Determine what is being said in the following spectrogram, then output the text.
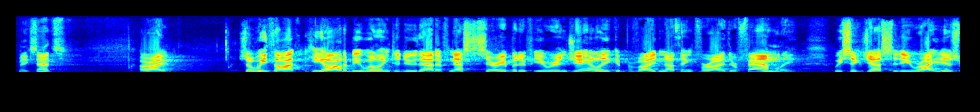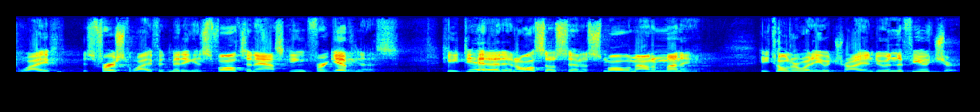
Make sense? All right. So we thought he ought to be willing to do that if necessary, but if he were in jail, he could provide nothing for either family. We suggested he write his wife, his first wife, admitting his faults and asking forgiveness. He did, and also sent a small amount of money. He told her what he would try and do in the future.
